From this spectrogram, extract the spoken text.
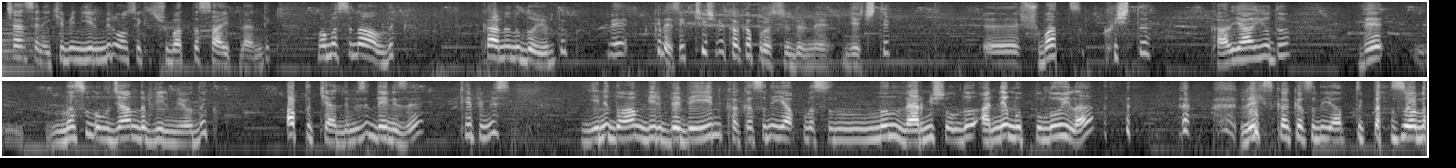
Geçen sene 2021 18 Şubat'ta sahiplendik. Mamasını aldık, karnını doyurduk ve klasik çiş ve kaka prosedürüne geçtik. Ee, Şubat kıştı, kar yağıyordu ve e, nasıl olacağını da bilmiyorduk. Attık kendimizi denize. Hepimiz yeni doğan bir bebeğin kakasını yapmasının vermiş olduğu anne mutluluğuyla Rex kakasını yaptıktan sonra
